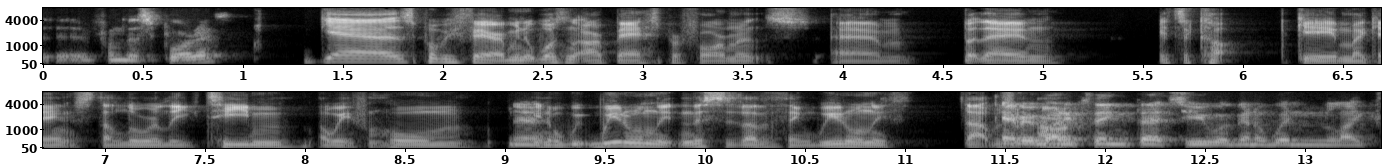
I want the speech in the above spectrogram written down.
uh, from the supporters. Yeah, it's probably fair. I mean, it wasn't our best performance, um, but then it's a cup game against a lower league team away from home. Yeah. You know, we, we're only, and this is the other thing, we're only that was Everybody our- think that you were going to win like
